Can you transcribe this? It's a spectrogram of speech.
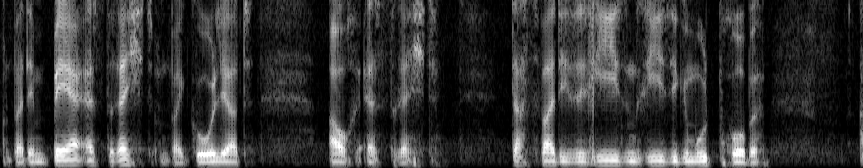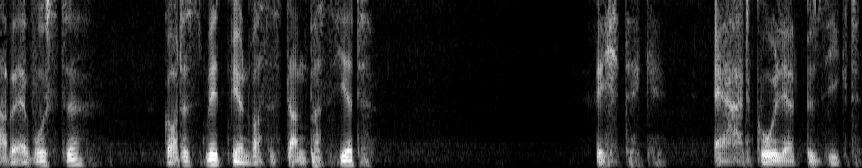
und bei dem Bär erst recht und bei Goliath auch erst recht. Das war diese riesen, riesige Mutprobe. Aber er wusste, Gott ist mit mir. Und was ist dann passiert? Richtig, er hat Goliath besiegt,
